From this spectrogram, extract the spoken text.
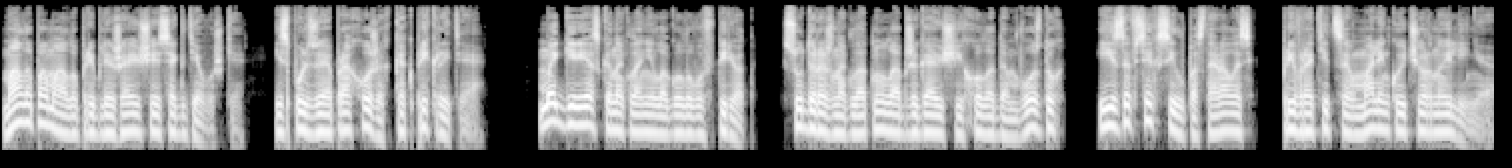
мало-помалу приближающаяся к девушке, используя прохожих как прикрытие. Мэгги резко наклонила голову вперед, судорожно глотнула обжигающий холодом воздух и изо всех сил постаралась превратиться в маленькую черную линию,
